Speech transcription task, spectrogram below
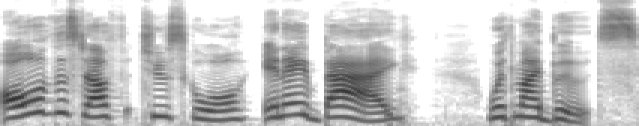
all of the stuff to school in a bag with my boots.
